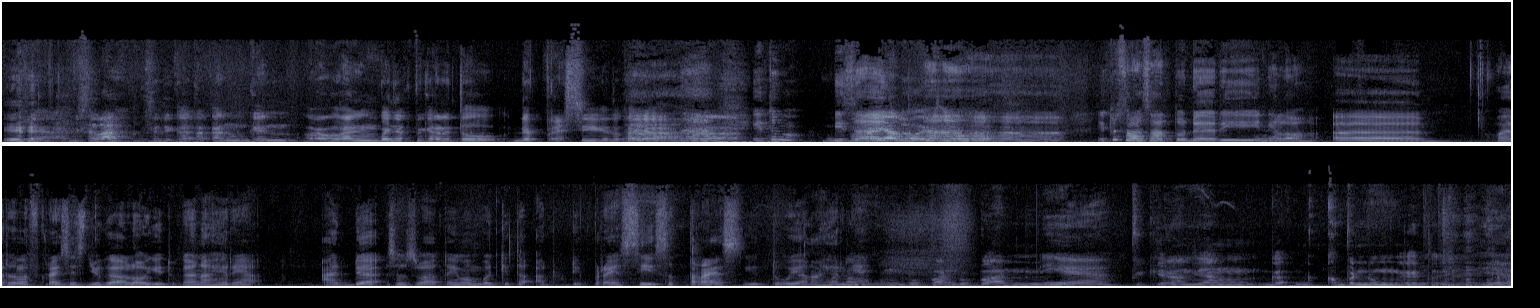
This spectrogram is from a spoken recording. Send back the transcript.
Iya kan? Ya, bisa lah bisa dikatakan mungkin orang-orang yang banyak pikiran itu depresi gitu kayak Nah, ah, itu bisa Bahaya loh itu. Itu salah satu dari ini loh eh quarter life crisis juga loh gitu kan. Akhirnya ada sesuatu yang membuat kita aduh depresi, stres gitu yang akhirnya beban-beban iya. pikiran yang nggak kebendung gitu ya. Iya.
